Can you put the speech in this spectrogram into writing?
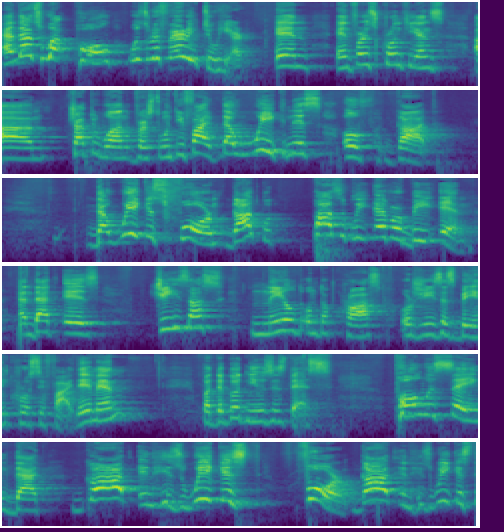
And that's what Paul was referring to here in, in 1 Corinthians um, chapter 1, verse 25. The weakness of God. The weakest form God could possibly ever be in, and that is Jesus nailed on the cross or Jesus being crucified. Amen? But the good news is this Paul was saying that God, in his weakest form, God, in his weakest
